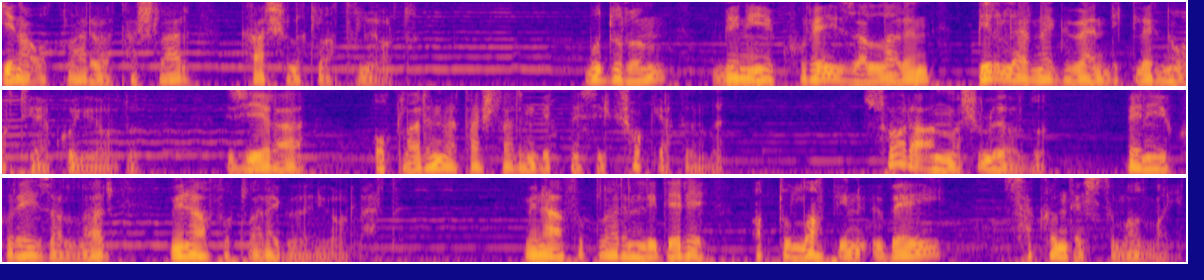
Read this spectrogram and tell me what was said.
Yine oklar ve taşlar karşılıklı atılıyordu. Bu durum Beni Kureyzalıların birilerine güvendiklerini ortaya koyuyordu. Zira okların ve taşların bitmesi çok yakındı. Sonra anlaşılıyordu. Beni Kureyzalılar münafıklara güveniyorlardı. Münafıkların lideri Abdullah bin Übey sakın teslim olmayın.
